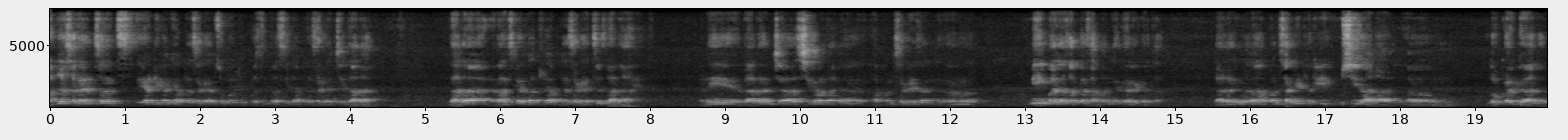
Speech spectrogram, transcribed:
आपल्या सगळ्यांचंच या ठिकाणी आपल्या सगळ्यांसोबत उपस्थित असलेले आपल्या सगळ्यांचे दादा. दादा राजकारणातले आपल्या सगळ्यांचेच दादा आहेत. आणि दादांच्या आशीर्वादानं आपण सगळेजण मी माझ्यासारखा सामान्य कार्यकर्ता. दादाने मला आपण सांगितलं की उशीर आला लवकर मिळालं.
